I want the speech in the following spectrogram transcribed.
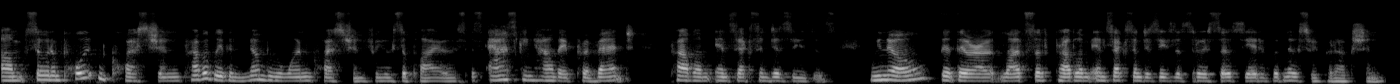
Um, so, an important question, probably the number one question for your suppliers, is asking how they prevent problem insects and diseases. We know that there are lots of problem insects and diseases that are associated with nursery production.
